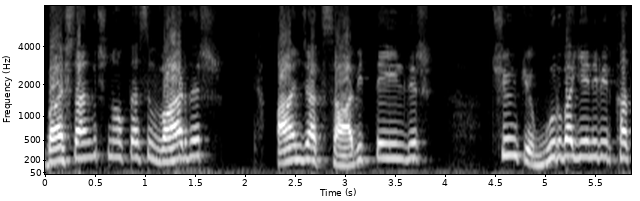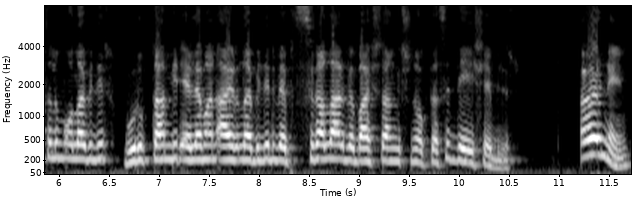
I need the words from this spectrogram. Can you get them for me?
Başlangıç noktası vardır. Ancak sabit değildir. Çünkü gruba yeni bir katılım olabilir. Gruptan bir eleman ayrılabilir ve sıralar ve başlangıç noktası değişebilir. Örneğin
